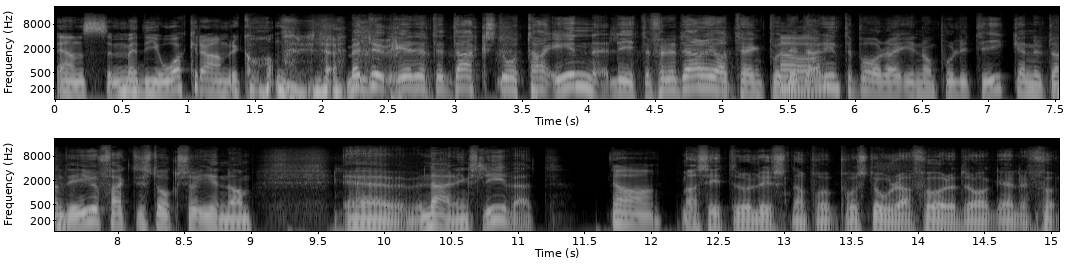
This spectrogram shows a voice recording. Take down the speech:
ens mediokra amerikaner. det. Men du, är det inte dags då att ta in lite, för det där har jag tänkt på, det Ja. där är inte bara inom politiken utan det är ju faktiskt också inom eh, näringslivet. Ja, Man sitter och lyssnar på, på stora föredrag eller för,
